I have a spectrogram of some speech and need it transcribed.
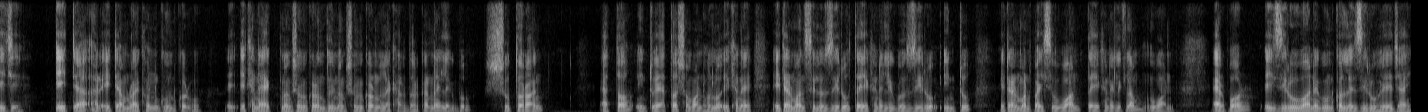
এই যে এইটা আর এইটা আমরা এখন গুণ করব। এখানে এক নং সমীকরণ, দুই নং সমীকরণ লেখার দরকার নাই, লিখব। সুতরাং এত ইন্টু এত সমান হলো, এখানে এটার মান ছিল জিরো, তাই এখানে লিখব জিরো ইন্টু, এটার মান পাইছি ওয়ান, তাই এখানে লিখলাম ওয়ান। এরপর এই জিরো ওয়ানে গুণ করলে জিরো হয়ে যায়।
